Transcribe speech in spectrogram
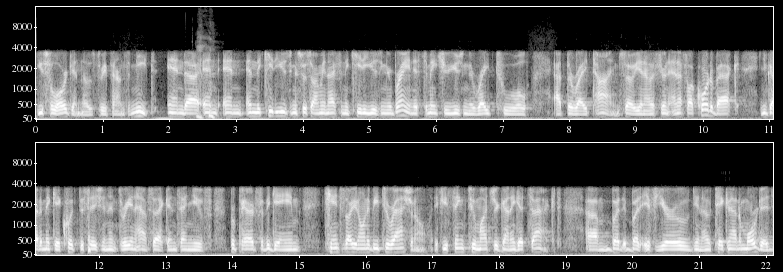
useful organ, those three pounds of meat. And uh, and and and the key to using a Swiss Army knife and the key to using your brain is to make sure you're using the right tool at the right time. So you know, if you're an NFL quarterback and you've got to make a quick decision in three and a half seconds, and you've prepared for the game, chances are you don't want to be too rational. If you think too much, you're going to get sacked. Um, but but if you're you know taking out a mortgage,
